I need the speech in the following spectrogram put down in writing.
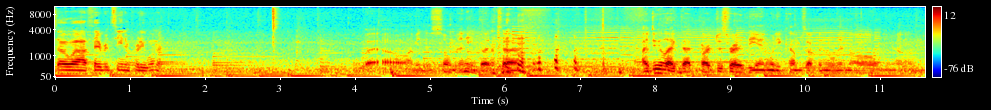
So, uh, favorite scene in Pretty Woman? Well, I mean, there's so many, but uh, I do like that part just right at the end when he comes up in the limo and um,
